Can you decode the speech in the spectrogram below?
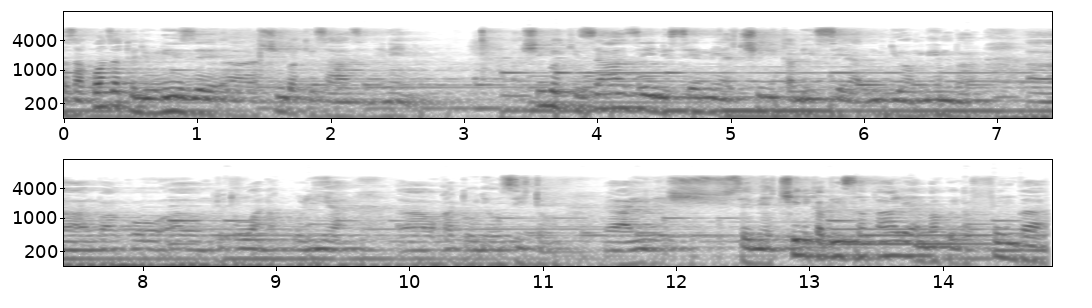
sasa kwanza tujiulize uh, shingo ya kizazi ni nini? Uh, shingo ya kizazi ni sehemu ya chini kabisa ya mji wa mimba ambako uh, uh, mtoto huwa anakulia wa ujauzito uh, ile sehemu ya chini kabisa pale ambako inafunga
